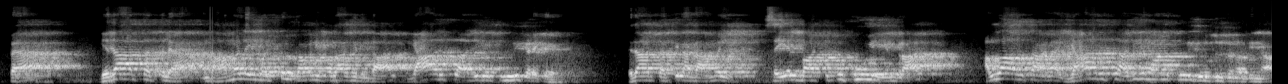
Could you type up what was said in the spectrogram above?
இப்ப யதார்த்தத்துல அந்த அமலை மட்டும் கவனிப்பதாக இருந்தால் யாருக்கு அதிக கூலி கிடைக்கிறது? யதார்த்தத்தில் அந்த அமல் செயல்பாட்டுக்கு கூலி என்றால் அல்லாஹு தாலா யாருக்கு அதிகமான கூலி கொடுத்துருக்கணும் அப்படின்னா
